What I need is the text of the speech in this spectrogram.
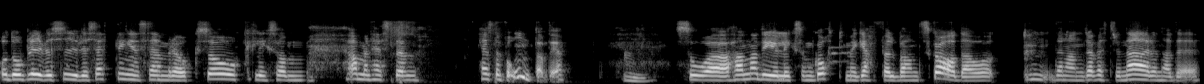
Och då blir väl syresättningen sämre också och liksom, ja men hästen, hästen får ont av det. Mm. Så han hade ju liksom gått med gaffelbandskada och den andra veterinären hade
